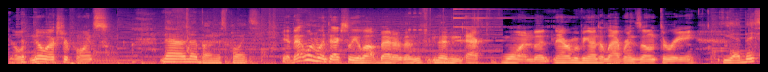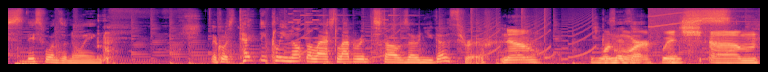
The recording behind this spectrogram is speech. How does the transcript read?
No, no extra points. No, no bonus points. Yeah, that one went actually a lot better than, than Act 1, but now we're moving on to Labyrinth Zone 3. Yeah, this this one's annoying. Of course, technically not the last labyrinth style zone you go through. No, there's one more, that- which, um,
